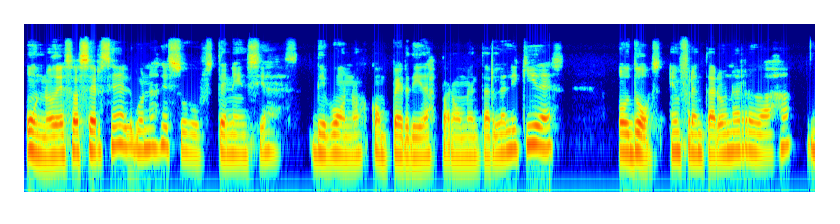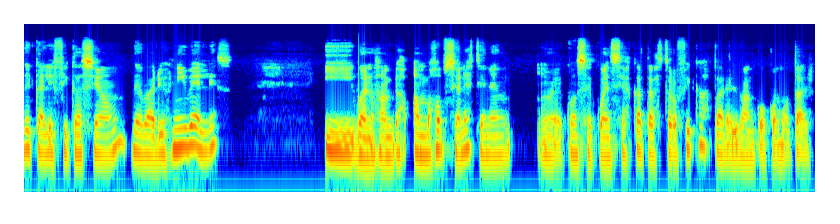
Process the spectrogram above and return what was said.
uno, deshacerse de algunas de sus tenencias de bonos con pérdidas para aumentar la liquidez. O dos, enfrentar una rebaja de calificación de varios niveles. Y bueno, ambas opciones tienen eh, consecuencias catastróficas para el banco como tal.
